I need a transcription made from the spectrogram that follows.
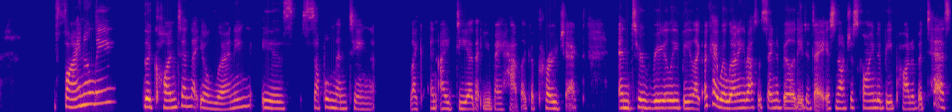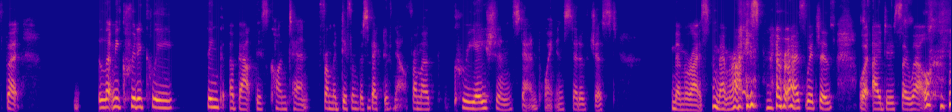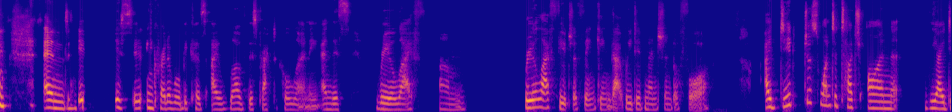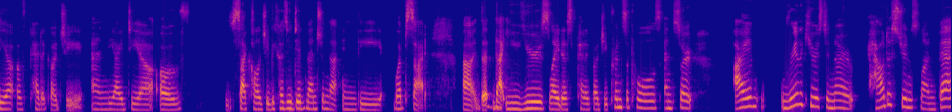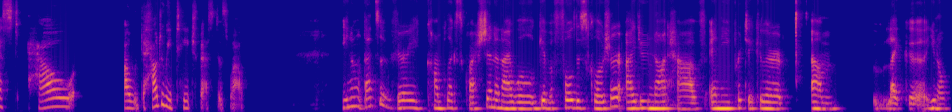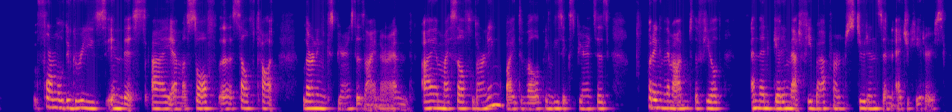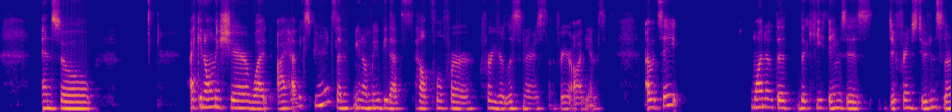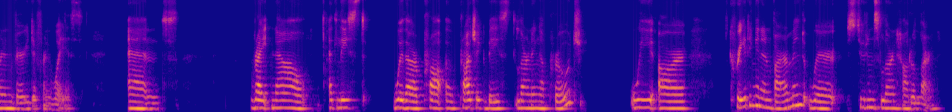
finally the content that you're learning is supplementing like an idea that you may have, like a project. And to really be like, okay, we're learning about sustainability today. It's not just going to be part of a test, but let me critically think about this content from a different perspective now, from a creation standpoint instead of just memorize, memorize, memorize, which is what I do so well. and mm-hmm. it is incredible because I love this practical learning and this real life, um, real life future thinking that we did mention before. I did just want to touch on the idea of pedagogy and the idea of psychology because you did mention that in the website uh, that, mm-hmm. that you use latest pedagogy principles. And so i'm really curious to know how do students learn best? How how do we teach best as well? You know that's a very complex question and i will give a full disclosure. I do not have any particular um, like uh, you know formal degrees in this. I am a self uh, self-taught learning experience designer. And i am myself learning by developing these experiences putting them out into the field and then getting that feedback from students and educators. And so i can only share what i have experienced and you know maybe that's helpful for for your listeners for your audience. I would say one of the the key things is different students learn in very different ways. And right now at least with our pro- uh, project based learning approach we are creating an environment where students learn how to learn.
